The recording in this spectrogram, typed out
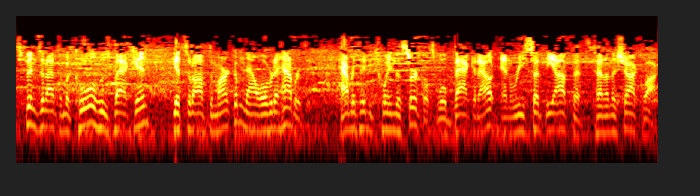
Spins it out to McCool, who's back in. Gets it off to Markham. Now over to Haberthy. Haberthy between the circles. will back it out and reset the offense. 10 on the shot clock.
